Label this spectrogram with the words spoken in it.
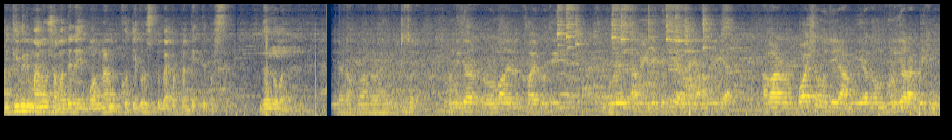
পৃথিবীর মানুষ আমাদের এই বন্যার ক্ষতিগ্রস্ত ব্যাপারটা দেখতে পাচ্ছে ধন্যবাদ রহমান রহিম। ঘূর্ণিঝড় রোমানের ক্ষয়ক্ষতি ঘুরে আমি দেখেছি এবং আমি আমার বয়স অনুযায়ী আমি এরকম ঘূর্ণিঝড় আর দেখিনি।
